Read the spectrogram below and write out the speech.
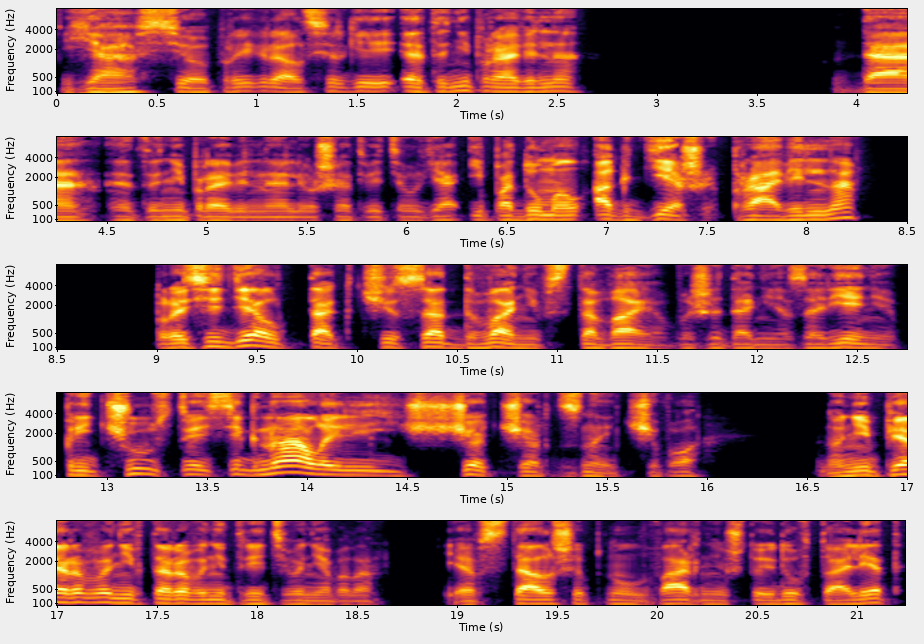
«Я все проиграл, Сергей. Это неправильно». «Да, это неправильно, Алеша», — ответил я и подумал, а где же правильно? Просидел так часа два, не вставая, в ожидании озарения, предчувствия сигнала или еще черт знает чего. Но ни первого, ни второго, ни третьего не было. Я встал, шепнул Варне, что иду в туалет,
